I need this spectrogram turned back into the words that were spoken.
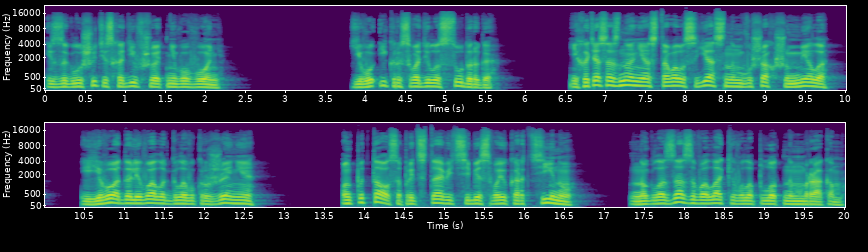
и заглушить исходившую от него вонь. Его икры сводила судорога. И хотя сознание оставалось ясным, в ушах шумело, и его одолевало головокружение, он пытался представить себе свою картину, но глаза заволакивало плотным мраком.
